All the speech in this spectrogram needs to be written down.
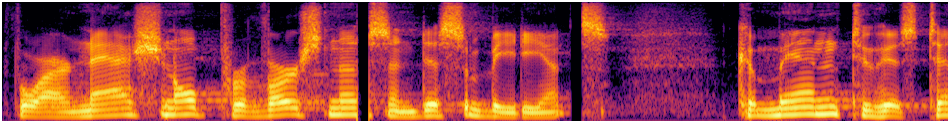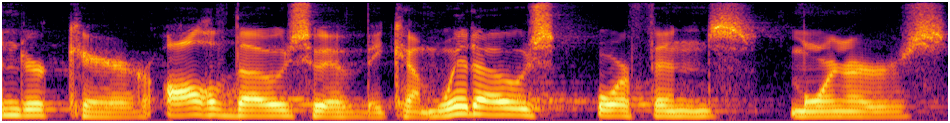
for our national perverseness and disobedience, commend to his tender care all those who have become widows, orphans, mourners,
